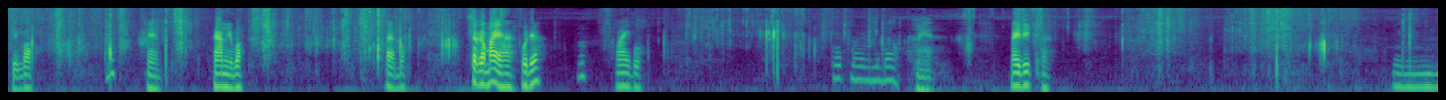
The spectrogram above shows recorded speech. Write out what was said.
เห็นบ่แม่น งามอยู่บ่ได้บ่สักกะไม่ฮะพูดเดียวไม่ปูกบไม่มีบ่แม่นไม่บิ๊กนะอืม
